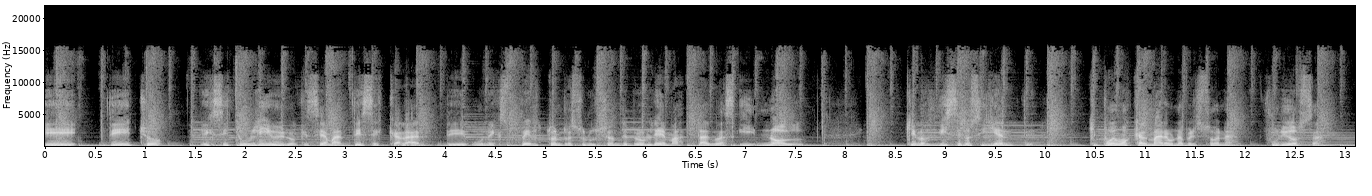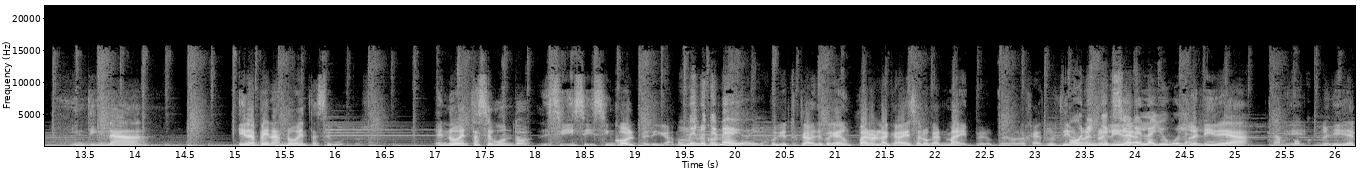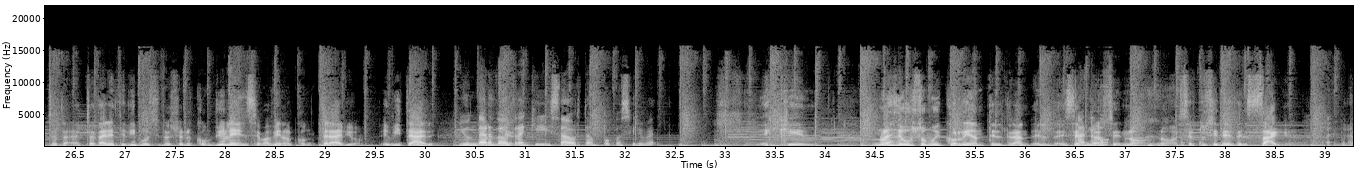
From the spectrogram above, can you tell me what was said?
Eh, de hecho, existe un libro que se llama Desescalar de un experto en resolución de problemas, Douglas E. Knoll, que nos dice lo siguiente, que podemos calmar a una persona furiosa, indignada, en apenas 90 segundos. En 90 segundos y, y- sin golpe, digamos. Un minuto y golpe. medio, digamos. Porque tú, claro, te pegas un paro en la cabeza, lo calmáis, pero, pero lo dejáis aturdido. O una No no inyección en la yugular. No es la idea, Tampoco. eh, no es la idea tratar, tratar este tipo de situaciones con violencia, más bien al contrario, evitar. ¿Y un dardo Porque tranquilizador tampoco sirve? Es que no es de uso muy corriente el, el- excepto, ¿Ah, no? no, no, excepto si eres del SAG.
